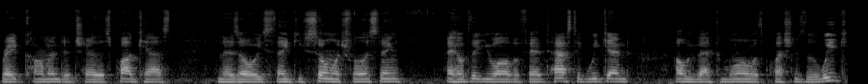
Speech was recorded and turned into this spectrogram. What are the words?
rate, comment, and share this podcast. And as always, thank you so much for listening. I hope that you all have a fantastic weekend. I'll be back tomorrow with questions of the week,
